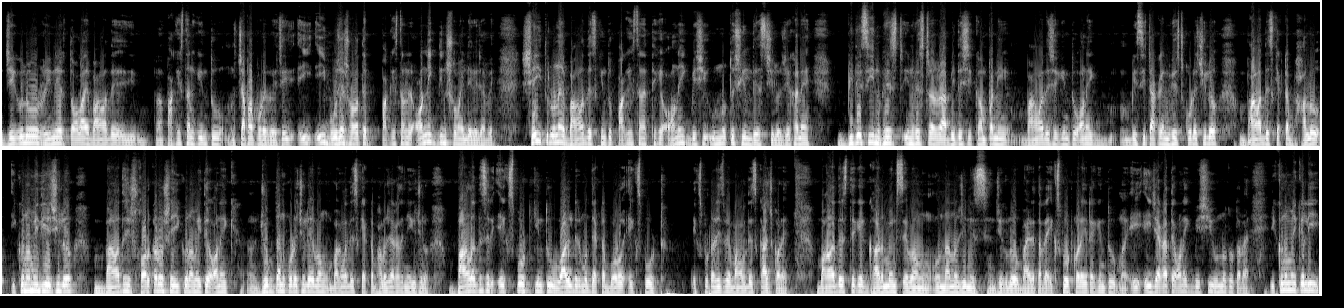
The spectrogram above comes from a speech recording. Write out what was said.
যেগুলো ঋণের তলায় বাংলাদেশ পাকিস্তান কিন্তু চাপা পড়ে রয়েছে। এই- এই এই বোঝা সরাতে পাকিস্তানের অনেক দিন সময় লেগে যাবে। সেই তুলনায় বাংলাদেশ কিন্তু পাকিস্তানের থেকে অনেক বেশি উন্নতশীল দেশ ছিল, যেখানে বিদেশি ইনভেস্ট, ইনভেস্টররা, বিদেশি কোম্পানি বাংলাদেশে কিন্তু অনেক বেশি টাকা ইনভেস্ট করেছিল, বাংলাদেশকে একটা ভালো ইকোনমি দিয়েছিল, বাংলাদেশের সরকারও সেই ইকোনমিতে অনেক যোগদান করেছিল এবং বাংলাদেশকে একটা ভালো জায়গাতে নিয়ে গেছিল। বাংলাদেশের এক্সপোর্ট কিন্তু ওয়ার্ল্ডের মধ্যে একটা বড় এক্সপোর্ট এক্সপোর্টার হিসেবে বাংলাদেশ কাজ করে। বাংলাদেশ থেকে গার্মেন্টস এবং অন্যান্য জিনিস যেগুলো বাইরে তারা এক্সপোর্ট করে, এটা কিন্তু মানে এই এই জায়গাতে অনেক বেশি উন্নত তারা। ইকোনমিক্যালি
